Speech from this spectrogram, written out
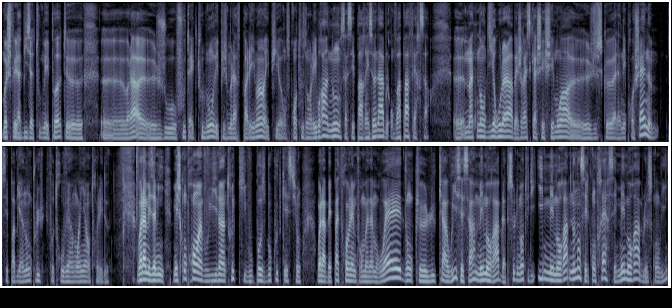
moi, je fais la bise à tous mes potes. Euh, voilà, je joue au foot avec tout le monde et puis je me lave pas les mains et puis on se prend tous dans les bras. Non, ça c'est pas raisonnable. On va pas faire ça. maintenant, dire oulala, ben, je reste caché chez moi jusqu'à l'année prochaine, c'est pas bien non plus. Il faut trouver un moyen entre les deux. Voilà mes amis, mais je comprends, hein, vous vivez un truc qui vous pose beaucoup de questions. Voilà, ben, pas de problème pour Madame Rouet. Donc euh, Lucas, oui c'est ça, mémorable, absolument. Tu dis immémorable. Non, non, c'est le contraire, c'est mémorable ce qu'on vit.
